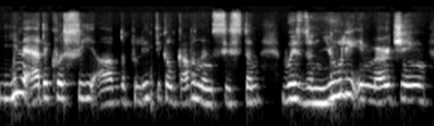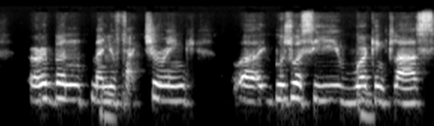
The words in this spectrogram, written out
inadequacy of the political governance system with the newly emerging urban manufacturing uh, bourgeoisie working class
